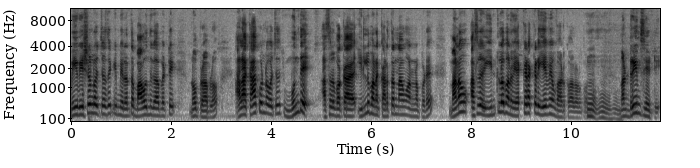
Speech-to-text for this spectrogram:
మీ విషయంలో వచ్చేసరికి మీరంతా బాగుంది కాబట్టి నో ప్రాబ్లం అలా కాకుండా వచ్చేసరికి ముందే అసలు ఒక ఇల్లు మనం కడుతున్నాము అన్నప్పుడే మనం అసలు ఇంట్లో మనం ఎక్కడెక్కడ ఏమేమి వాడుకోవాలనుకుంటున్నాం? మన డ్రీమ్స్ ఏంటి?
